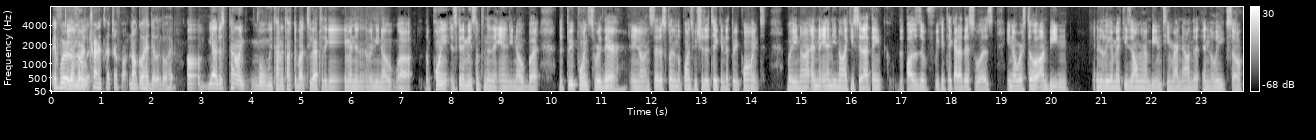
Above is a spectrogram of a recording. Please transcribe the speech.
If we're, yeah, if we're no, trying to touch up on, no, go ahead, Dylan, go ahead. Oh yeah, just kind of like what we kind of talked about too after the game ended. And you know, uh, the point is going to mean something in the end, you know. But the three points were there. You know, instead of splitting the points, we should have taken the three points. But you know, in the end, you know, like you said, I think the positive we can take out of this was, you know, we're still unbeaten in the Liga MX, the only unbeaten team right now in the in the league. So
